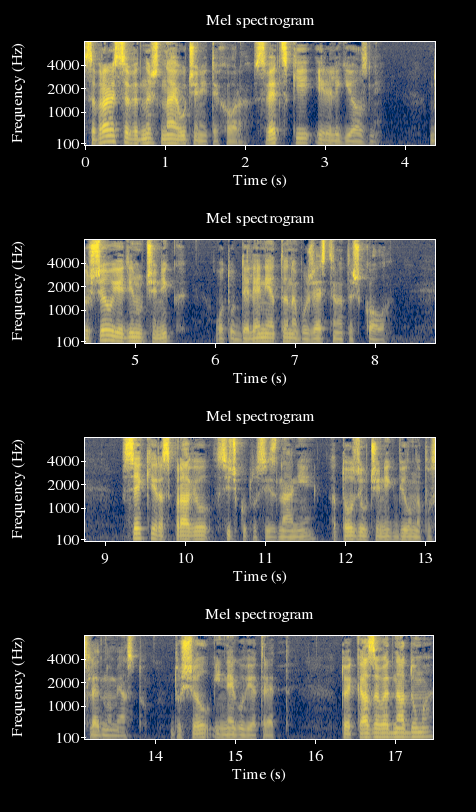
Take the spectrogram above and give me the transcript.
Събрали се веднъж най-учените хора, светски и религиозни. Дошъл и един ученик от отделенията на Божествената школа. Всеки разправил всичкото си знание, а този ученик бил на последно място. Дошъл и неговият ред. Той казал една дума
